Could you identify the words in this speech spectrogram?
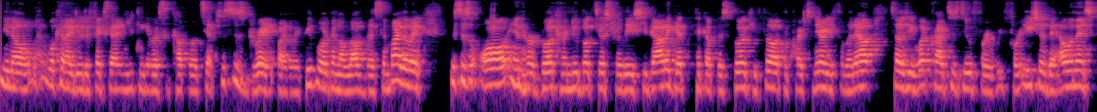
you know, what can I do to fix that? And you can give us a couple of tips. This is great, by the way. People are going to love this. And by the way, this is all in her book, her new book just released. You got to get pick up this book. You fill out the questionnaire, you fill it out, tells you what practices do for for each of the elements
